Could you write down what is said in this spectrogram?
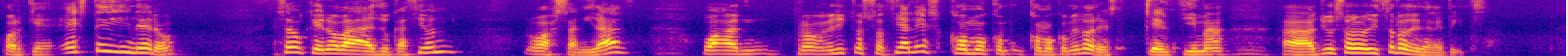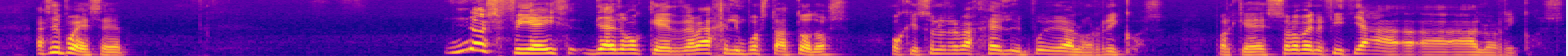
Porque este dinero es algo que no va a educación, o a sanidad, o a proyectos sociales como, como, comedores, que encima Ayuso hizo lo de la pizza. Así puede ser. No os fiéis de algo que rebaje el impuesto a todos, o que solo rebaje el impuesto a los ricos, porque solo beneficia a, a los ricos.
